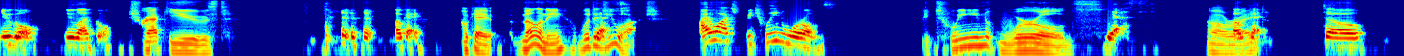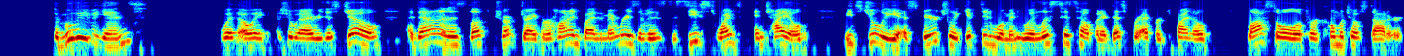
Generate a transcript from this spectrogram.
new goal. New life goal. Track used. Okay. Okay, Melanie, what did you watch? I watched Between Worlds. Between Worlds. Yes. All right. Okay. So the movie begins with oh wait, should I read this? Joe, a down on his luck truck driver, haunted by the memories of his deceased wife and child, meets Julie, a spiritually gifted woman who enlists his help in a desperate effort to find the lost soul of her comatose daughter.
